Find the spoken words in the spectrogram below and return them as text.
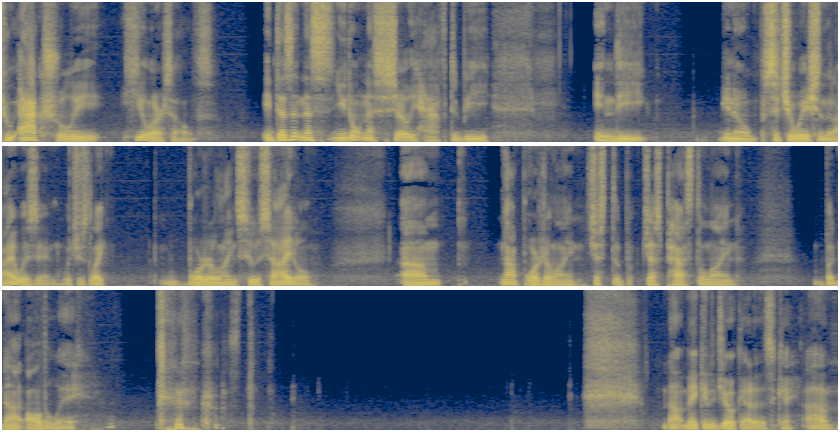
to actually heal ourselves. It doesn't necessarily you don't necessarily have to be in the you know, situation that I was in, which was like borderline suicidal. Um, not borderline, just the, just past the line, but not all the way. not making a joke out of this, okay? Um,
